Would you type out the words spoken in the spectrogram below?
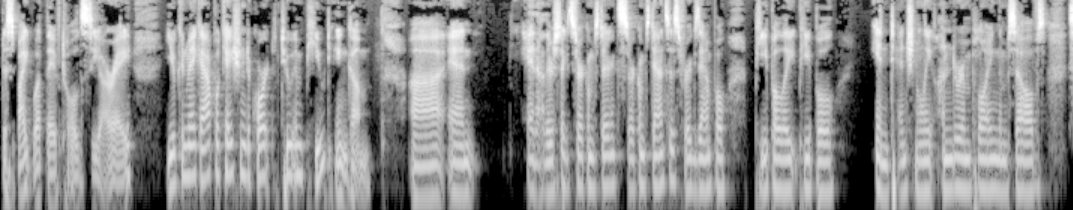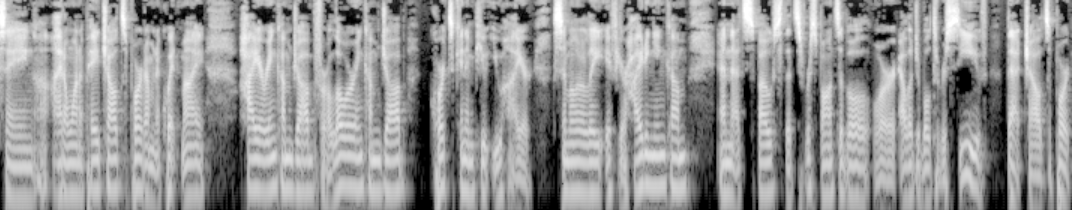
despite what they've told CRA, you can make application to court to impute income. Uh, and in other circumstance, circumstances, for example, people people intentionally underemploying themselves, saying, uh, I don't want to pay child support. I'm going to quit my higher income job for a lower income job. Courts can impute you higher. Similarly, if you're hiding income and that spouse that's responsible or eligible to receive that child support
